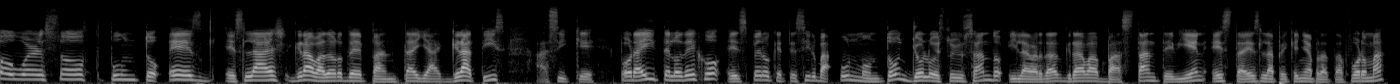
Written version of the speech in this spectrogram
apowersoft.es slash grabador de pantalla gratis. Así que por ahí te lo dejo, espero que te sirva un montón, yo lo estoy usando y la verdad graba bastante bien. Esta es la pequeña plataforma,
